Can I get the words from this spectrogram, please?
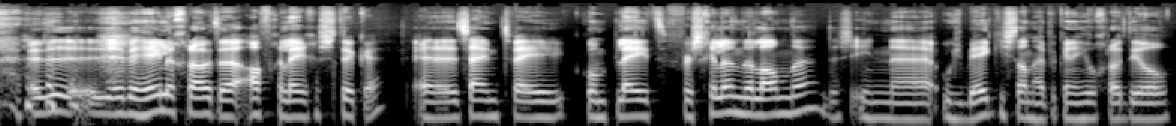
je hebt hele grote afgelegen stukken. Eh, het zijn twee compleet verschillende landen. Dus in eh Oezbekistan heb ik een heel groot deel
